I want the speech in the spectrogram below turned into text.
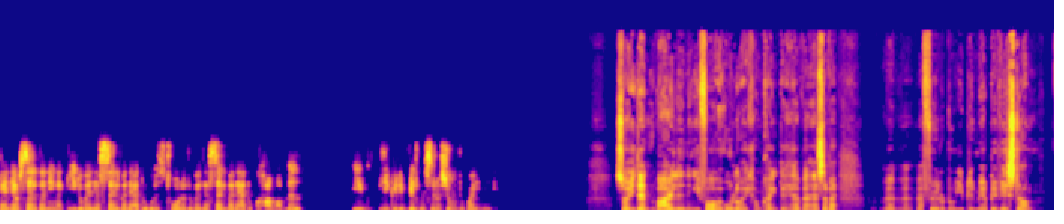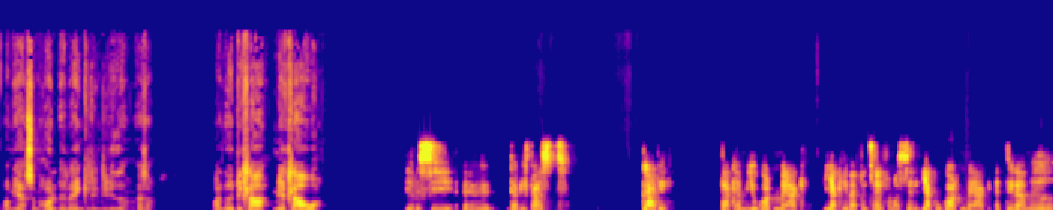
vælger jo selv den energi, du vælger selv, hvad det er, du udstråler, du vælger selv, hvad det er, du kommer med, i ligegyldigt hvilken situation, du går ind i. Så i den vejledning, I får af Ulrik omkring det her, hvad, altså hvad, hvad, hvad, hvad føler du, I bliver mere bevidste om, om jer som hold eller enkelte individer? Altså, var det noget, I blev klar, mere klar over? Jeg vil sige, øh, da vi først gør det, der kan vi jo godt mærke, jeg kan i hvert fald tale for mig selv, jeg kunne godt mærke, at det der med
